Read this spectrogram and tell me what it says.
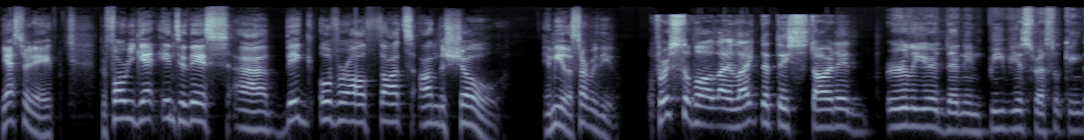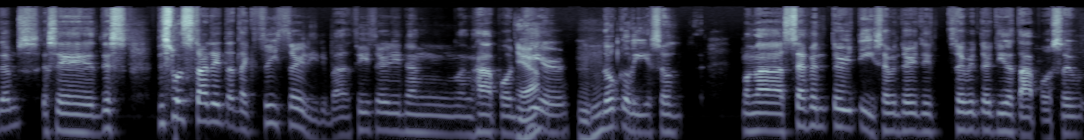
yesterday. Before we get into this, uh, big overall thoughts on the show. Emil, let's start with you. First of all, I like that they started earlier than in previous Wrestle Kingdoms. Kasi this this one started at like 3.30, di ba? 3.30 ng, ng hapon Yeah. here, Mhm. locally. So, mga 7.30, 7.30, 7.30 na tapos. So,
